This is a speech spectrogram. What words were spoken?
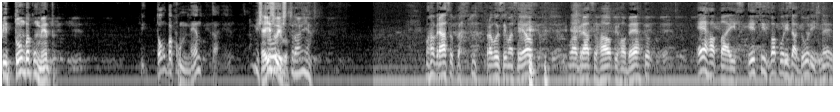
pitomba com menta. Pitomba com menta? É isso, Igor? estranha. Um abraço para você, Marcel. Um abraço, Ralph e Roberto. É, rapaz, esses vaporizadores, né,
